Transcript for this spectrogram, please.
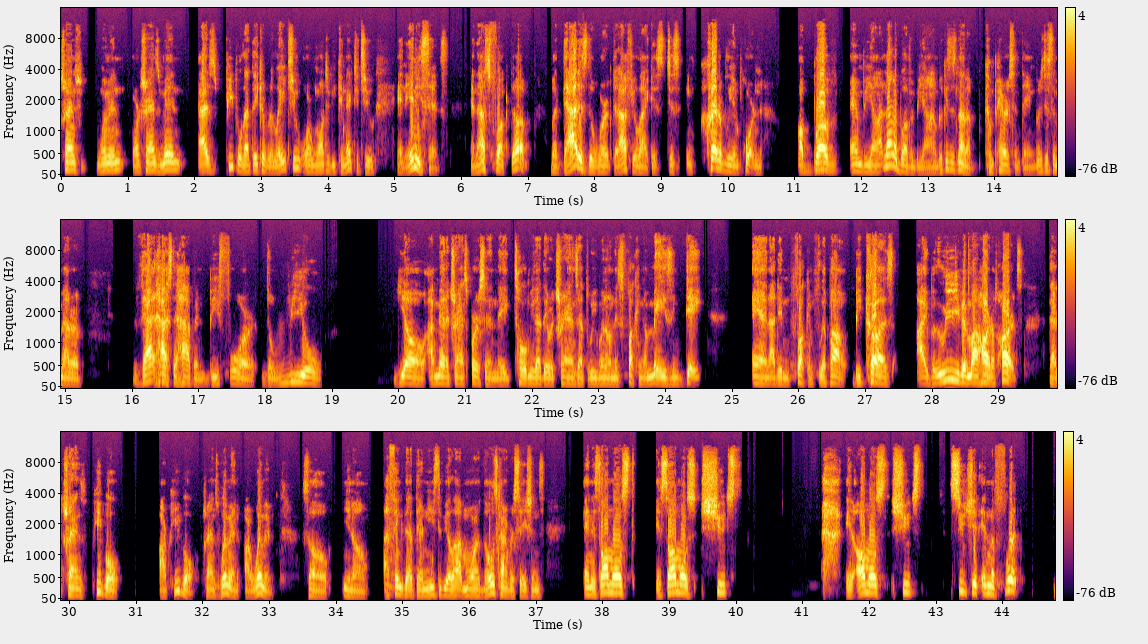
trans women or trans men as people that they could relate to or want to be connected to in any sense. And that's fucked up. But that is the work that I feel like is just incredibly important above and beyond, not above and beyond, because it's not a comparison thing, but it's just a matter of that has to happen before the real yo, I met a trans person. They told me that they were trans after we went on this fucking amazing date and I didn't fucking flip out because I believe in my heart of hearts that trans people are people, trans women are women. So, you know, I mm. think that there needs to be a lot more of those conversations. And it's almost, it's almost shoots, it almost shoots, shoots it in the foot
